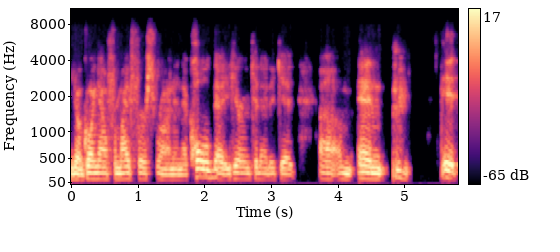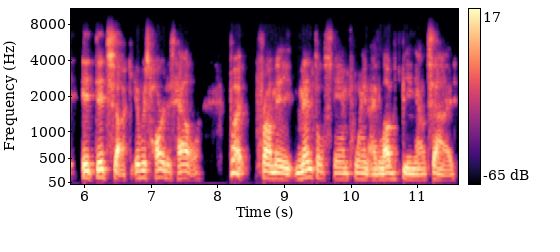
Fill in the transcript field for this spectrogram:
you know, going out for my first run in a cold day here in Connecticut. Um, and it, it did suck. It was hard as hell. But from a mental standpoint, I loved being outside.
